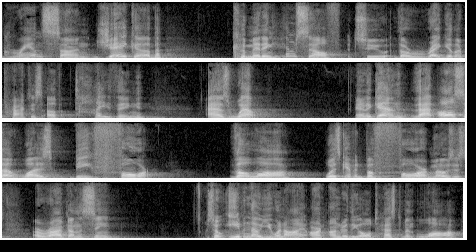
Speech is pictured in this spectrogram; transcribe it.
grandson, Jacob, committing himself to the regular practice of tithing as well. And again, that also was before the law was given, before Moses arrived on the scene. So even though you and I aren't under the Old Testament law,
